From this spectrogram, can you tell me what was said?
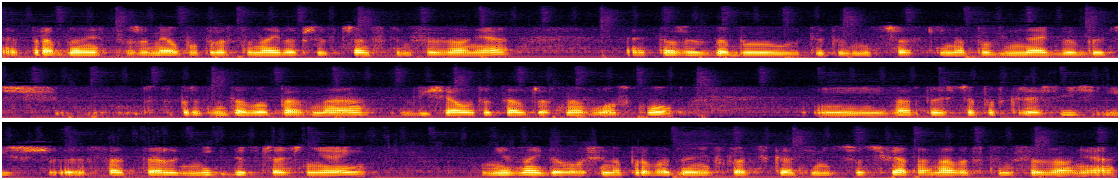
E, Prawdą jest to, że miał po prostu najlepszy sprzęt w tym sezonie. E, To, że zdobył tytuł mistrzowski, no powinno jakby być stuprocentowo pewne. Wisiało to cały czas na włosku. I warto jeszcze podkreślić, iż Vettel nigdy wcześniej nie znajdował się na prowadzeniu w klasyfikacji Mistrzostw Świata. Nawet w tym sezonie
